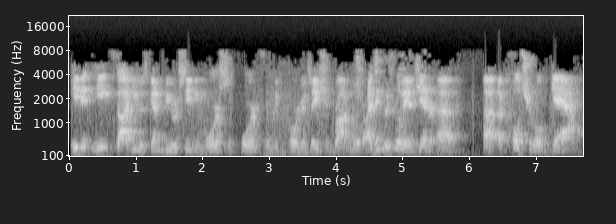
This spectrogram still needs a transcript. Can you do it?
he didn't. He thought he was going to be receiving more support from the organization brought him over. I think it was really a gener- uh, uh, a cultural gap.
